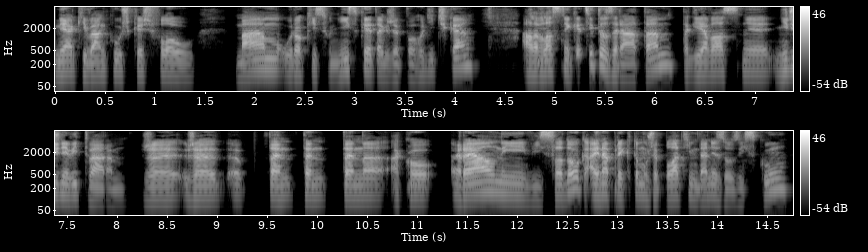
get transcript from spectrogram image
nejaký vankúš cashflow mám, úroky sú nízke, takže pohodička. Ale mhm. vlastne, keď si to zrátam, tak ja vlastne nič nevytváram. Že, že e, ten, ten, ten ako reálny výsledok, aj napriek tomu, že platím dane zo zisku,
